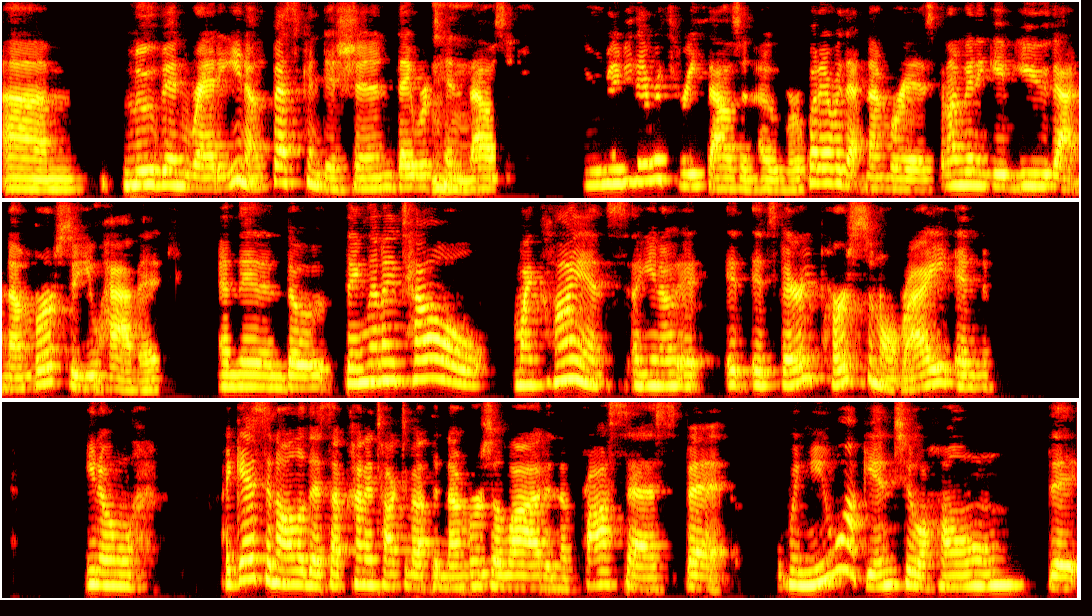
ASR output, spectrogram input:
Um, move in ready, you know, best condition. They were 10,000 mm-hmm. or maybe they were 3,000 over, whatever that number is, but I'm going to give you that number so you have it. And then the thing that I tell my clients, uh, you know, it, it it's very personal, right? And, you know, I guess in all of this, I've kind of talked about the numbers a lot and the process, but when you walk into a home that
